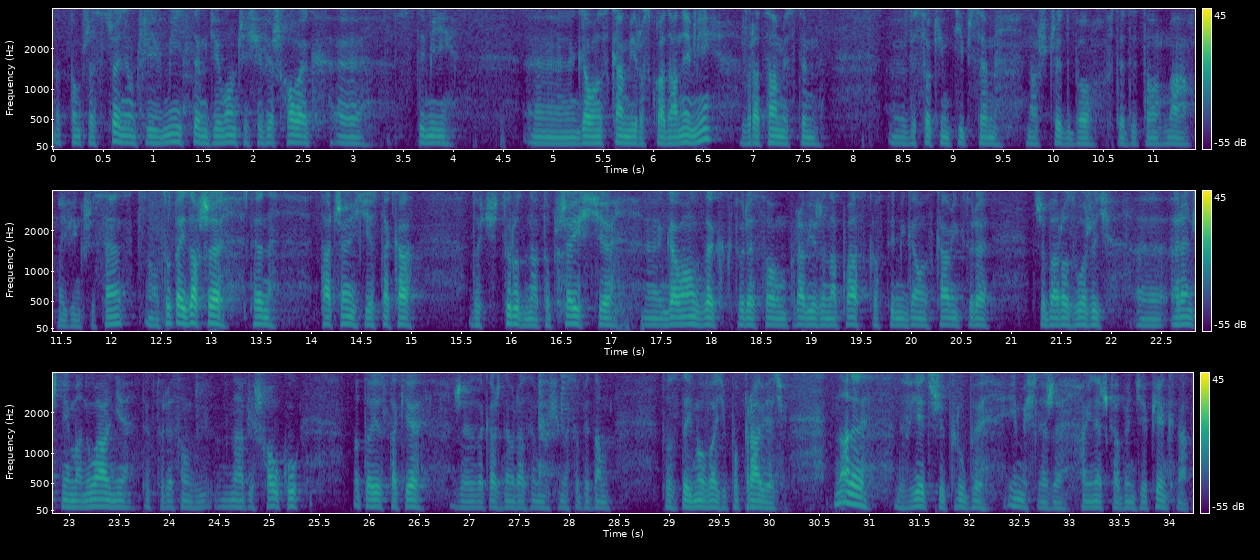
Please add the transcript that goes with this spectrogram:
nad tą przestrzenią, czyli miejscem, gdzie łączy się wierzchołek e, z tymi e, gałązkami rozkładanymi. Wracamy z tym e, wysokim tipsem na szczyt, bo wtedy to ma największy sens. No, tutaj zawsze ten, ta część jest taka dość trudna, to przejście e, gałązek, które są prawie że na płasko z tymi gałązkami, które trzeba rozłożyć e, ręcznie, manualnie, te, które są na wierzchołku, no to jest takie, że za każdym razem musimy sobie tam to zdejmować i poprawiać. No ale dwie, trzy próby i myślę, że choineczka będzie piękna.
